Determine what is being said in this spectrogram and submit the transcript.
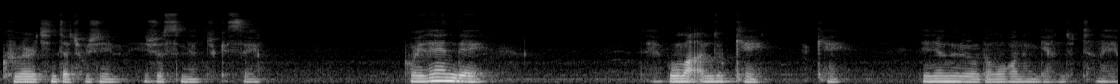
그걸 진짜 조심해 주셨으면 좋겠어요. 거의 새해인데 몸 안 좋게 이렇게 내년으로 넘어가는 게 안 좋잖아요.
